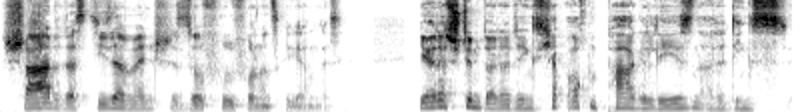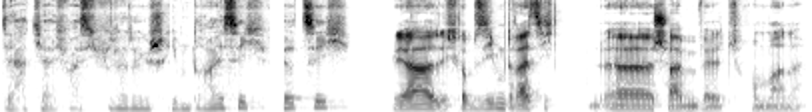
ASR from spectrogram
schade, dass dieser Mensch so früh von uns gegangen ist. Ja, das stimmt allerdings. Ich habe auch ein paar gelesen. Allerdings, der hat ja, ich weiß nicht, wie viel hat er geschrieben? 30, 40? Ja, ich glaube 37 äh, Scheibenwelt-Romane.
